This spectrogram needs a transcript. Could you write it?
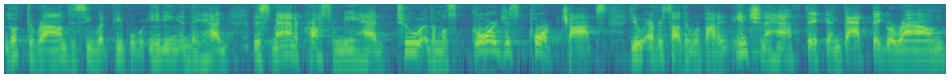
looked around to see what people were eating, and they had, this man across from me had two of the most gorgeous pork chops you ever saw. They were about an inch and a half thick and that big around.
